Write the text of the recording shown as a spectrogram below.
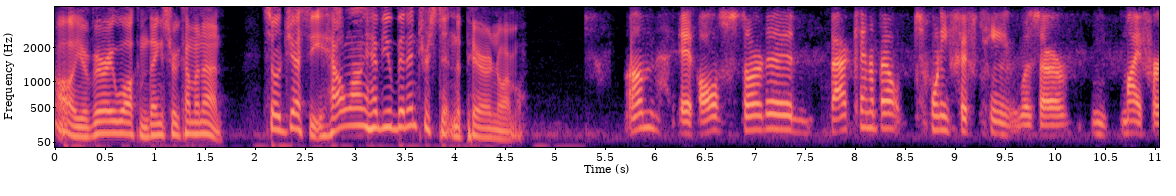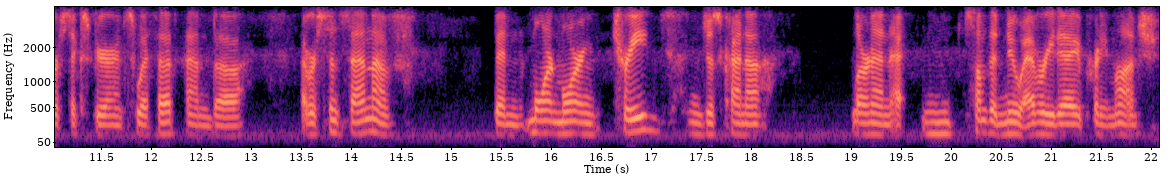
Oh, you're very welcome. Thanks for coming on. So, Jessie, how long have you been interested in the paranormal? Um, it all started back in about 2015 was our my first experience with it, and uh, ever since then I've been more and more intrigued and just kind of learning something new every day, pretty much.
